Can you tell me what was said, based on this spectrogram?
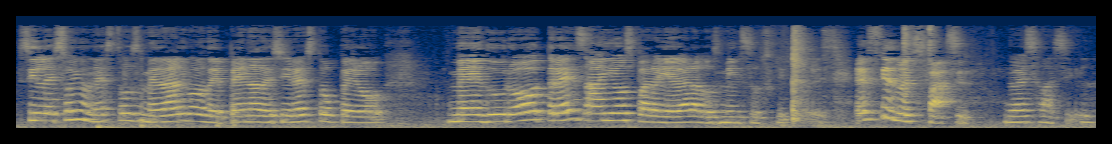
si les soy honestos, me da algo de pena decir esto, pero me duró tres años para llegar a los mil suscriptores. Es que no es fácil. No es fácil.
